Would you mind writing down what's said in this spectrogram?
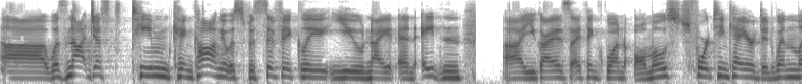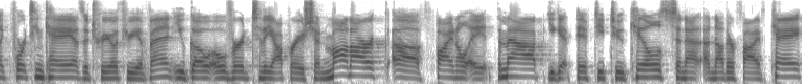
uh, was not just Team King Kong, it was specifically you, Knight, and Aiden. Uh, you guys, I think, won almost 14k or did win like 14k as a trio three event. You go over to the Operation Monarch, uh, final eighth map. You get 52 kills to net another 5k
